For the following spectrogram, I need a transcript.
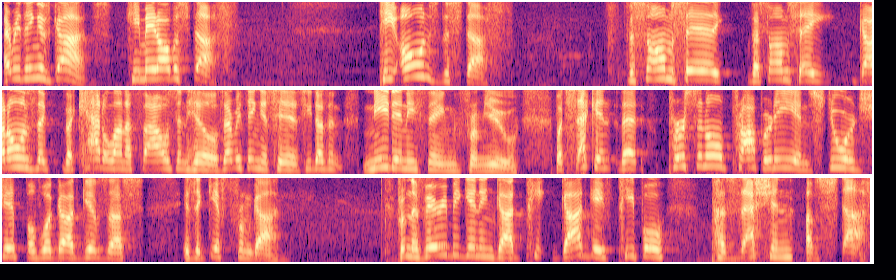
everything is God's. He made all the stuff, He owns the stuff. The Psalms say, the Psalms say God owns the, the cattle on a thousand hills. Everything is His. He doesn't need anything from you. But second, that personal property and stewardship of what God gives us is a gift from God. From the very beginning, God, God gave people possession of stuff,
